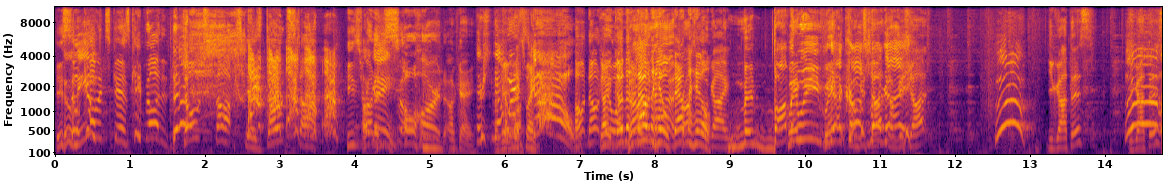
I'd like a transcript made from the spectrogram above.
He's Who, still me? coming, Skiz. Keep going. Don't stop, Skiz. Don't stop. He's running Okay. so hard. Okay. There's nowhere this to way. go. Oh no! Go- go one. the- No, down the hill, down the hill. Guy. M- Bob Quick, and weave. quick, you got crossbow shot, don't guy. get shot. Woo! You got this. You got this.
